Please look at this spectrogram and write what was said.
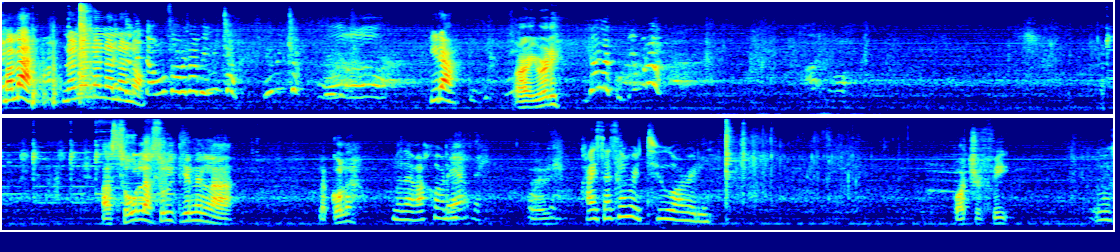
Mamá, no, no, no, no, no, no. Mira. All right, you ready? Azul, azul tiene la, la cola. Lo de abajo, ¿verdad? Guys, that's number two already. Watch your feet. Uf.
